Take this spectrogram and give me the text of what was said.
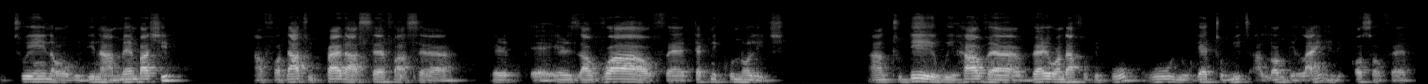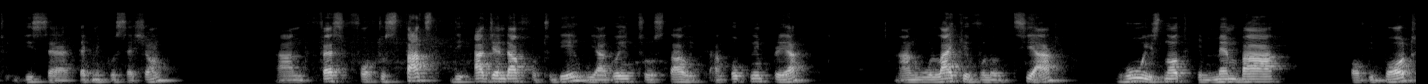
between or within our membership. And for that, we pride ourselves as a, a, a reservoir of uh, technical knowledge. And today we have uh, very wonderful people who you get to meet along the line in the course of uh, this uh, technical session. And first, for to start the agenda for today, we are going to start with an opening prayer. And we would like a volunteer who is not a member of the board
